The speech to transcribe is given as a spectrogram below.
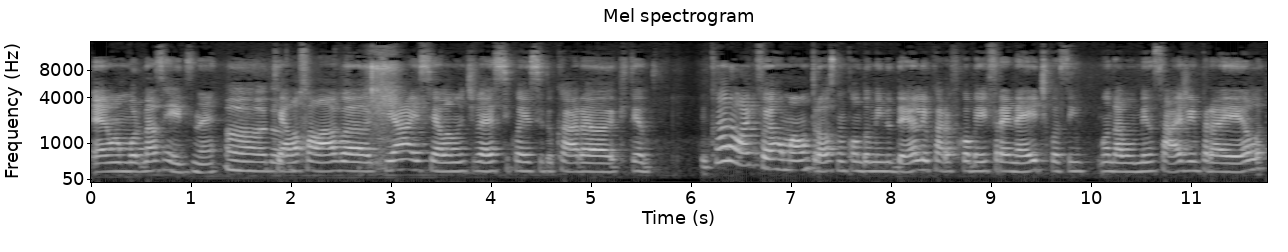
era um amor nas redes, né? Ah, não. Que ela falava que, ai, se ela não tivesse conhecido o cara que tem um cara lá que foi arrumar um troço no condomínio dela e o cara ficou meio frenético, assim, mandava mensagem pra ela.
